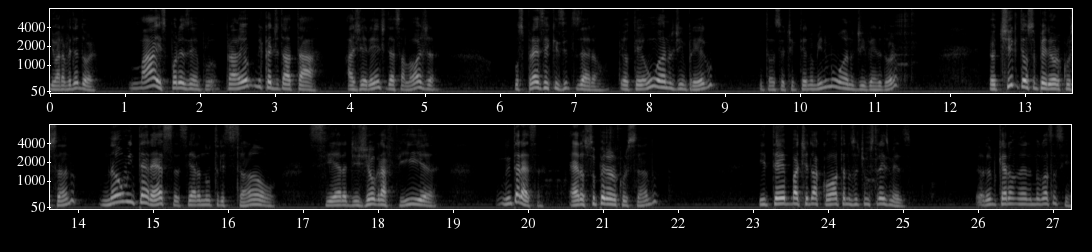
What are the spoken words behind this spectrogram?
Eu era vendedor. Mas, por exemplo, para eu me candidatar a gerente dessa loja, os pré-requisitos eram eu ter um ano de emprego, então assim, eu tinha que ter no mínimo um ano de vendedor, eu tinha que ter um superior cursando, não interessa se era nutrição, se era de geografia, não interessa. Era superior cursando e ter batido a cota nos últimos três meses. Eu lembro que era, era um negócio assim.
